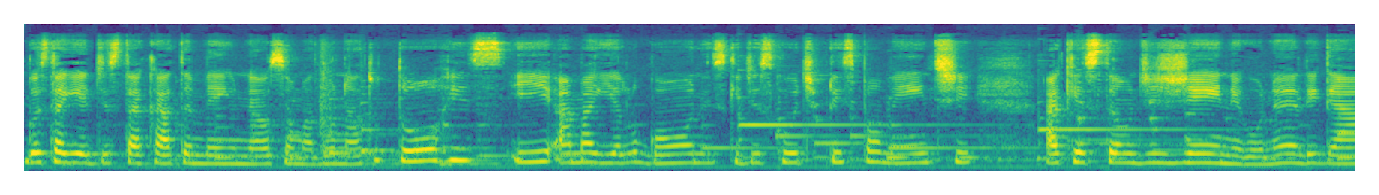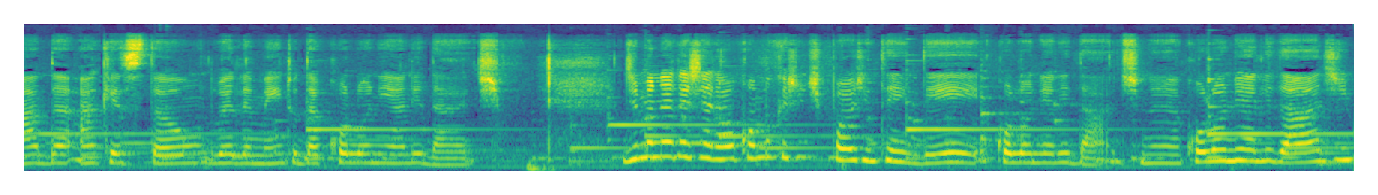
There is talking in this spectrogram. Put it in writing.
Gostaria de destacar também o Nelson Madonato Torres e a Maria Lugones, que discute principalmente a questão de gênero, né, ligada à questão do elemento da colonialidade. De maneira geral, como que a gente pode entender colonialidade? Né? A colonialidade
